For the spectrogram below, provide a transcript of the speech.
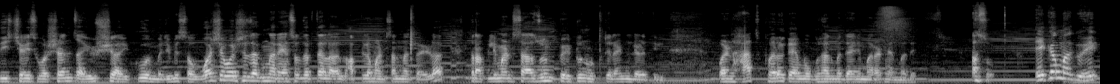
तीस चाळीस वर्षांचं आयुष्य ऐकून म्हणजे मी सव्वाशे वर्ष जगणार आहे असं जर त्याला आपल्या माणसांना कळलं तर आपली माणसं अजून पेटून उठतील आणि लढतील. पण हाच फरक आहे मुघलांमध्ये आणि मराठ्यांमध्ये. असो एकामागे एक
